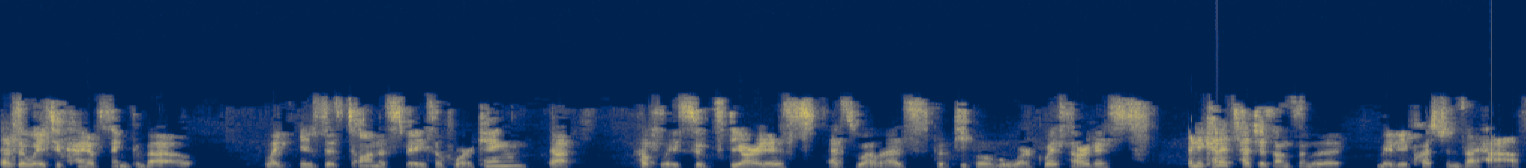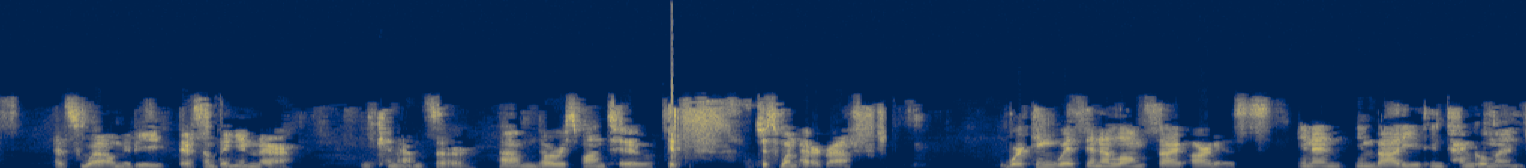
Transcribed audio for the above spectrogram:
as a way to kind of think about like insist on a space of working that hopefully suits the artist as well as the people who work with artists. And it kind of touches on some of the maybe questions I have as well. Maybe there's something in there you can answer um, or respond to. It's just one paragraph. Working with and alongside artists in an embodied entanglement,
